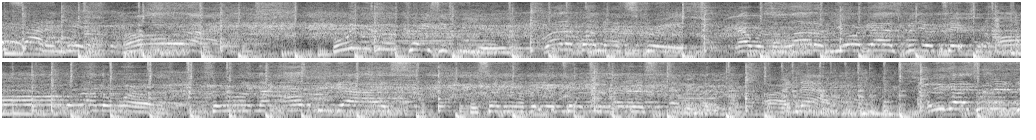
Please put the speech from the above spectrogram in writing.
Inside in here. All right. We were doing crazy for you, right up on that screen. That was a lot of your guys' videotapes from all around the world. So we want to thank all of you guys for sending your videotapes and letters, everything. All right, now, are you guys ready?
